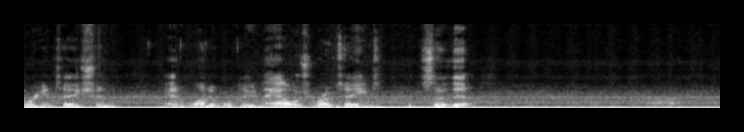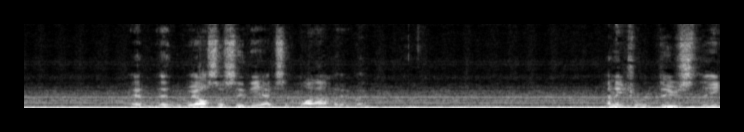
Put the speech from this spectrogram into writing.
orientation. And what it will do now is rotate so that, uh, and, and we also see the X and Y moving. I need to reduce the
